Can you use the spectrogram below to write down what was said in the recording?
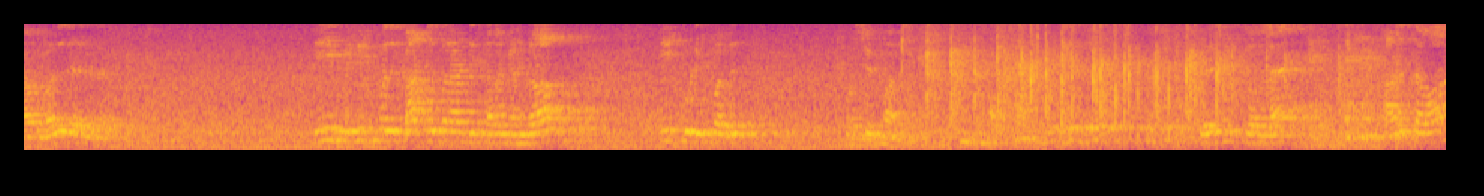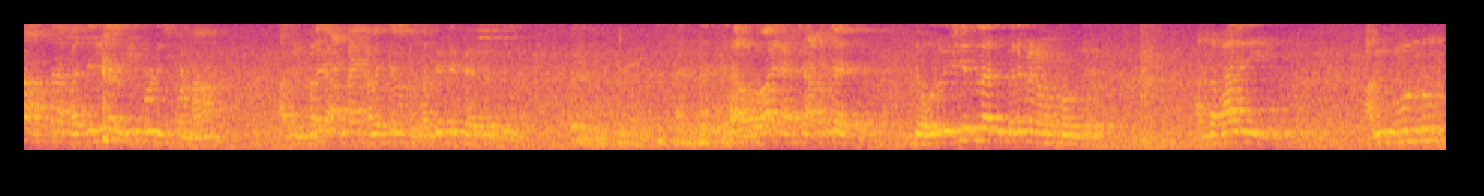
அவர் பதில் எழுதுகிறார். தீ மிதிப்பது காட்டு மிராண்டி தனம் என்றால் தீ குடிப்பது சொல்ல? அடுத்த வாரம் அத்தனை பத்திரிகை ரீப்ரொடியூஸ் பண்ணால் அதுக்கு பிறகு அண்ணன் கலைஞர் அந்த சப்ஜெக்டே பேசுறது இல்லை அவ்வளோதான் அடைச்சாச்சு இந்த ஒரு விஷயத்துல அது பெருமை நமக்கு உண்டு அந்த மாதிரி அங்கொன்றும்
